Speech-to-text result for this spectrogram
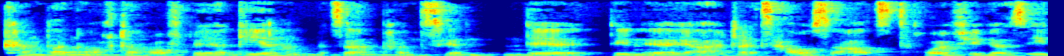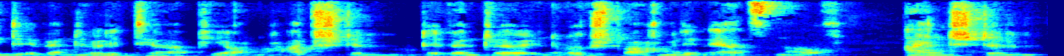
kann dann auch darauf reagieren und mit seinem Patienten, der, den er ja halt als Hausarzt häufiger sieht, eventuell die Therapie auch noch abstimmen und eventuell in Rücksprache mit den Ärzten auch einstimmen.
